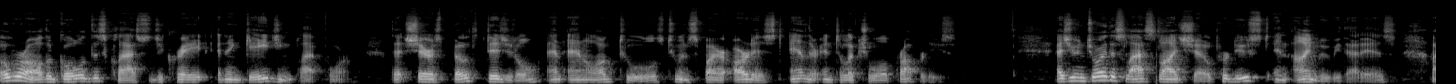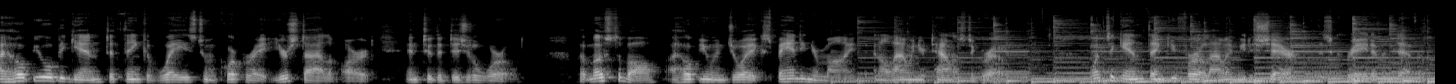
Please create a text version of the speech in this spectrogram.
Overall, the goal of this class is to create an engaging platform that shares both digital and analog tools to inspire artists and their intellectual properties. As you enjoy this last slideshow, produced in iMovie that is, I hope you will begin to think of ways to incorporate your style of art into the digital world. But most of all, I hope you enjoy expanding your mind and allowing your talents to grow. Once again, thank you for allowing me to share in this creative endeavor.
